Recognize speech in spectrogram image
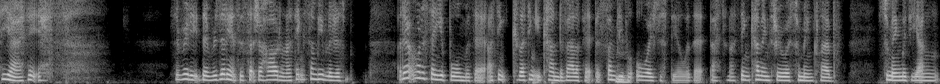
yeah, I think it's, it's a really, the resilience is such a hard one. I think some people are just, I don't want to say you're born with it. I think, because I think you can develop it, but some hmm. people always just deal with it better. And I think coming through a swimming club, swimming with young,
